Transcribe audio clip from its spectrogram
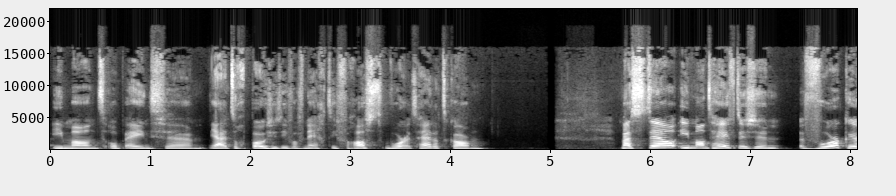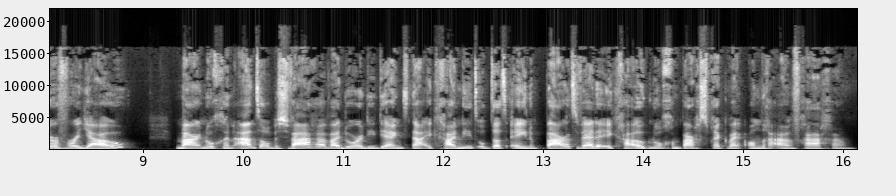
iemand opeens uh, ja, toch positief of negatief verrast wordt. Hè? Dat kan. Maar stel, iemand heeft dus een voorkeur voor jou, maar nog een aantal bezwaren waardoor die denkt, nou, ik ga niet op dat ene paard wedden, ik ga ook nog een paar gesprekken bij anderen aanvragen.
